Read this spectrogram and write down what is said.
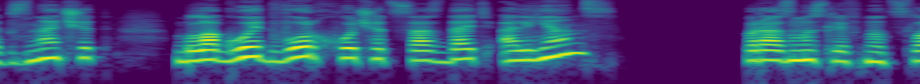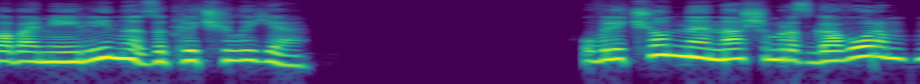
Так значит, благой двор хочет создать альянс? Поразмыслив над словами Элины, заключила я. Увлеченная нашим разговором,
